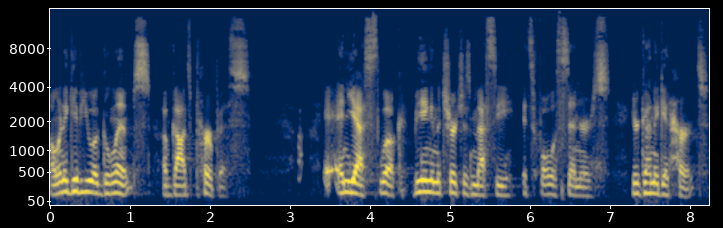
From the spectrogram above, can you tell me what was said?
I want to give you a glimpse of God's purpose. And yes, look, being in the church is messy, it's full of sinners. You're going to get hurt.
